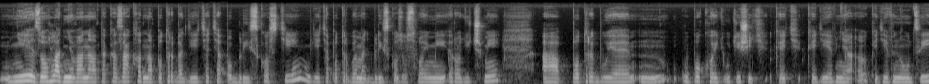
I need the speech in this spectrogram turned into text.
nie je zohľadňovaná taká základná potreba dieťaťa po blízkosti. Dieťa potrebuje mať blízko so svojimi rodičmi a potrebuje upokojiť, utišiť, keď, keď, je, v, keď je v núdzi.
